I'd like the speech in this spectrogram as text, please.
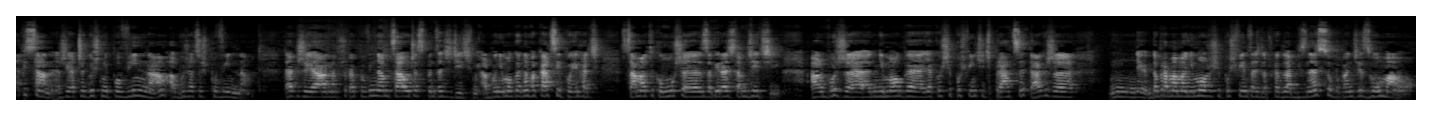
napisane, że ja czegoś nie powinnam, albo że ja coś powinnam? Tak, że ja na przykład powinnam cały czas spędzać z dziećmi, albo nie mogę na wakacje pojechać sama, tylko muszę zabierać tam dzieci, albo że nie mogę jakoś się poświęcić pracy, tak, że mm, wiem, dobra mama nie może się poświęcać na przykład dla biznesu, bo będzie złomało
